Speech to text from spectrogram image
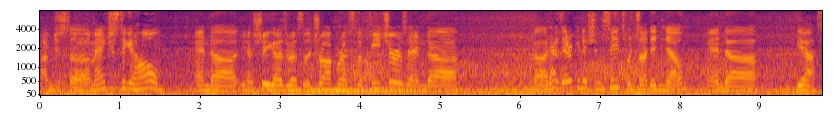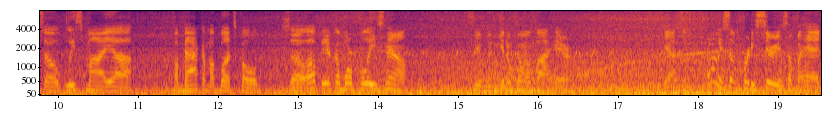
I'm just uh, I'm anxious to get home and uh, you know show you guys the rest of the truck, rest of the features, and uh, uh, it has air conditioned seats, which I didn't know, and uh, yeah, so at least my my back and my butt's cold. So up oh, here come more police now. Let's see if we can get them coming by here. Yeah, so it's probably something pretty serious up ahead.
